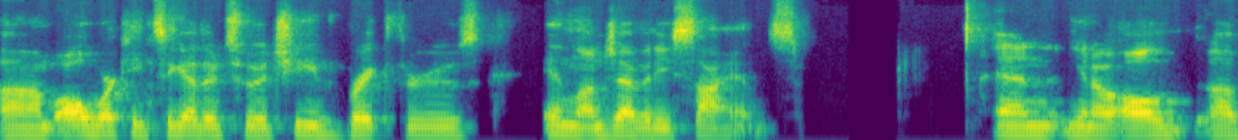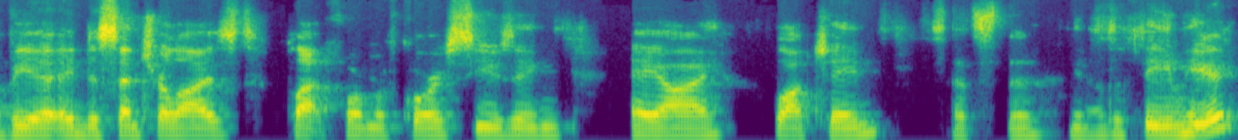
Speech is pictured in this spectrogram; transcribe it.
um, all working together to achieve breakthroughs in longevity science. And you know, all uh, via a decentralized platform, of course, using AI, blockchain. That's the you know the theme here.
